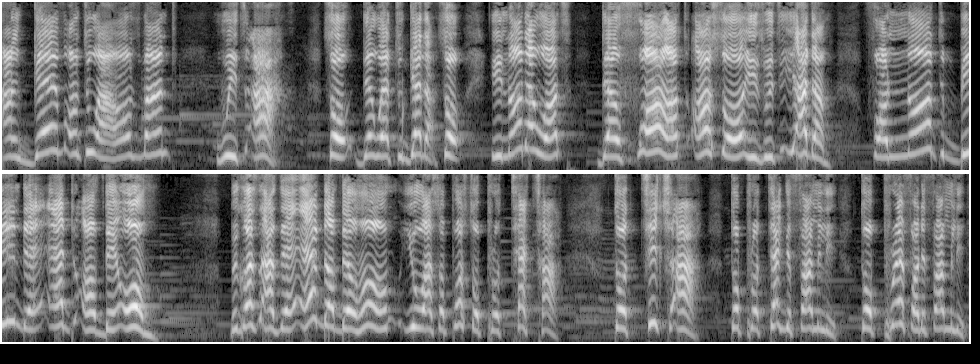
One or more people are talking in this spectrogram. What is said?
and gave unto her husband with her. So they were together. So, in other words, the fault also is with Adam for not being the head of the home. Because as the head of the home, you are supposed to protect her, to teach her, to protect the family, to pray for the family.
